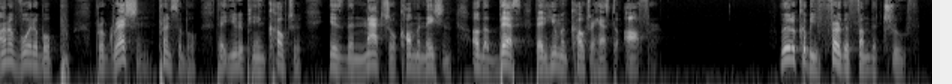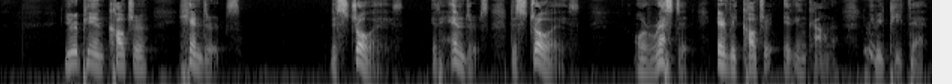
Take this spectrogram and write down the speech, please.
unavoidable p- progression principle that European culture is the natural culmination of the best that human culture has to offer. Little could be further from the truth. European culture hinders, destroys, it hinders, destroys, or arrested every culture it encounters. Let me repeat that.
